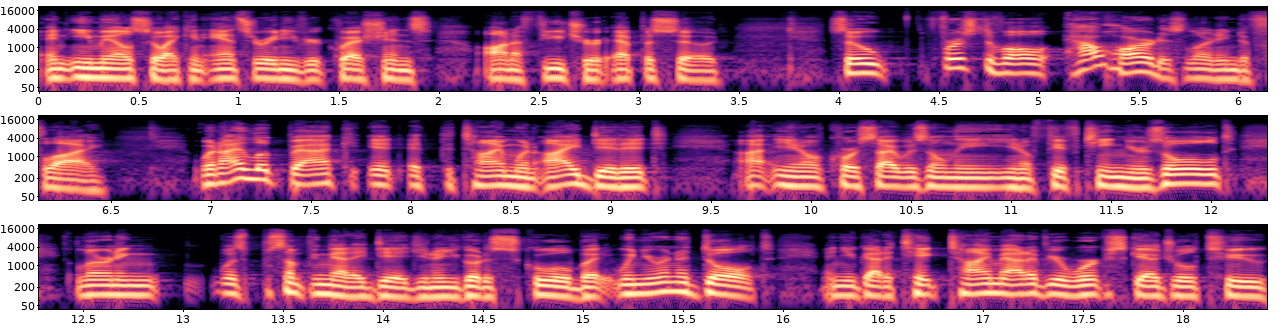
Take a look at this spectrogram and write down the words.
an email so i can answer any of your questions on a future episode. So first of all how hard is learning to fly when I look back at, at the time when I did it, uh, you know, of course, I was only you know 15 years old. Learning was something that I did. You know, you go to school, but when you're an adult and you got to take time out of your work schedule to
